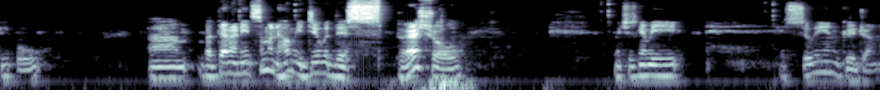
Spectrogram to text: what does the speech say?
people. Um, but then I need someone to help me deal with this special, which is going to be Hisuian Goodra.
